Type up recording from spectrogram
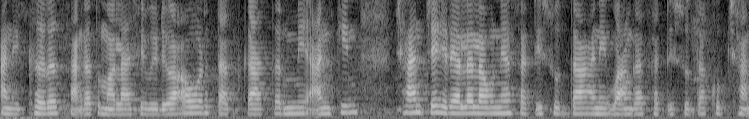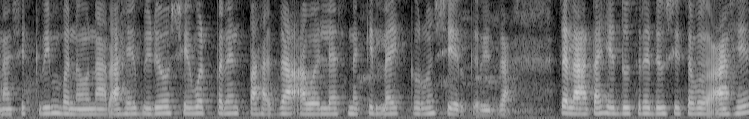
आणि खरंच सांगा तुम्हाला असे व्हिडिओ आवडतात का? तर मी आणखीन छान चेहऱ्याला लावण्यासाठी सुद्धा आणि वांगासाठी सुद्धा खूप छान अशी क्रीम बनवणार आहे. व्हिडिओ शेवटपर्यंत पाहत जा. आवडल्यास नक्की लाईक करून शेअर करीत जा. चला आता हे दुसऱ्या दिवशीचं आहे.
